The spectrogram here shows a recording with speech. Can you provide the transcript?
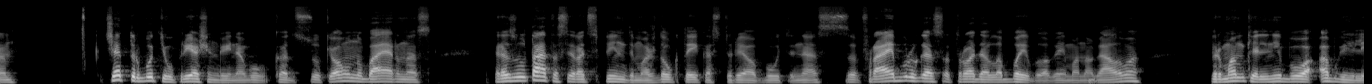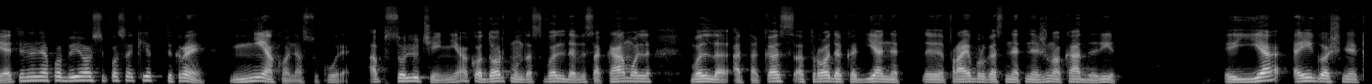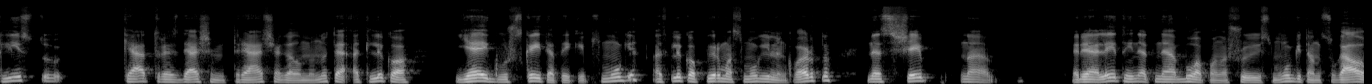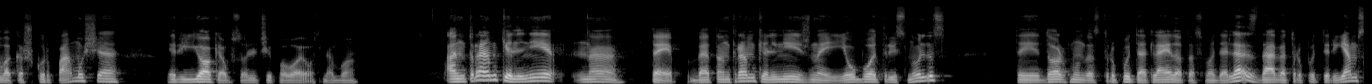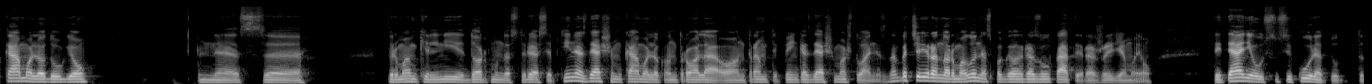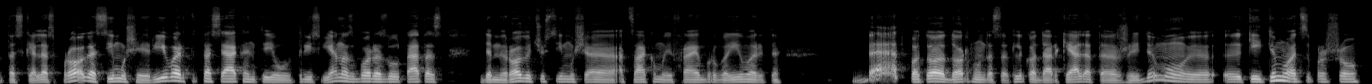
čia turbūt jau priešingai negu kad su Kielnu Bayernas. Rezultatas ir atspindi maždaug tai, kas turėjo būti, nes Freiburgas atrodė labai blogai mano galva. Pirmam kelny buvo apgailėtini, nepabijosiu pasakyti, tikrai nieko nesukūrė. Absoliučiai nieko. Dortmundas valdė visą kamolį, valdė atakas, atrodė, kad jie net, e, Freiburgas net nežino, ką daryti. Jie, jeigu aš neklystu, 43 gal minutę atliko, jeigu užskaitė tai kaip smūgį, atliko pirmą smūgį link vartų, nes šiaip, na, realiai tai net nebuvo panašu į smūgį, ten su galva kažkur pamušė ir jokio absoliučiai pavojaus nebuvo. Antram kelny, na, taip, bet antram kelny, žinai, jau buvo 3-0, tai Dortmundas truputį atleido tas modelės, davė truputį ir jiems kamulio daugiau nes e, pirmam kelnyje Dortmundas turėjo 70 kamulio kontrolę, o antram tik 58. Na, bet čia yra normalu, nes pagal rezultatą yra žaidžiama jau. Tai ten jau susikūrė tų, tas kelias progas, įmušė ir įvartį tą sekantį, jau 3-1 buvo rezultatas, Demirovičius įmušė atsakomą į Freiburgo įvartį. Bet po to Dortmundas atliko dar keletą žaidimų, e, keitimų, atsiprašau,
